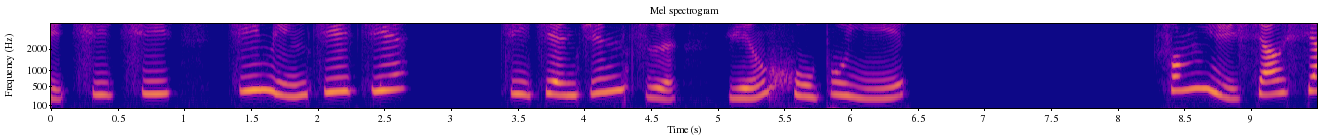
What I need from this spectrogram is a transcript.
雨凄凄，鸡鸣喈喈。既见君子，云胡不疑？风雨萧萧，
